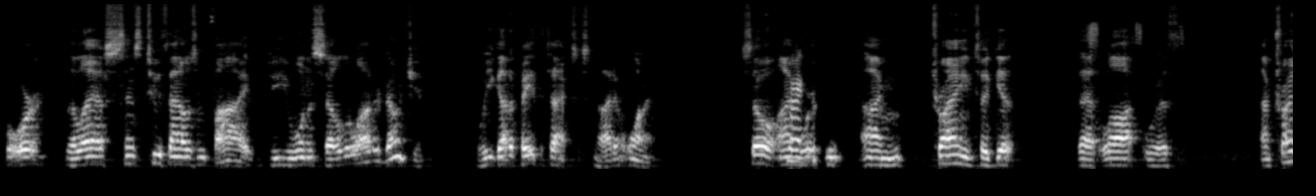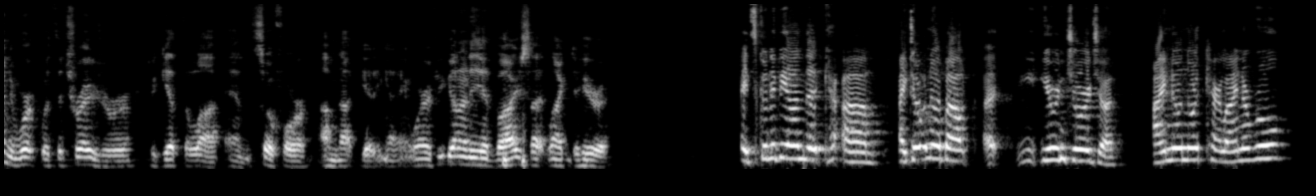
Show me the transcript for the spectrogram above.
for the last since 2005. Do you want to sell the lot or don't you? Well, you got to pay the taxes. No, I don't want it. So I'm Right. working. I'm trying to get that lot with. I'm trying to work with the treasurer to get the lot, and so far I'm not getting anywhere. If you got any advice, I'd like to hear it. It's going to be on the. Um, I don't know about. Uh, you're in Georgia. I know North Carolina rule.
